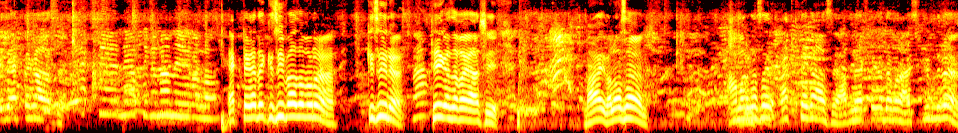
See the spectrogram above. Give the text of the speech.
এই যে এক টাকা আছে। এক টাকাতে কিছুই পাওয়া যাব না কিছুই না। ঠিক আছে ভাই আসি। ভাই ভালো আছেন? আমার কাছে এক টাকা আছে। আপনি এক টাকা দিয়ে আমার আইসক্রিম নেবেন?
